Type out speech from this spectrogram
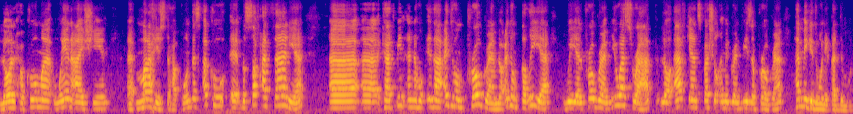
لو الحكومة وين عايشين ما راح يستحقون. بس أكو بالصفحة الثانية كاتبين إنه إذا عندهم program لو عندهم قضية ويا ال program USRAP لو Afghan Special Immigrant Visa program هم يقدرون يقدمون.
